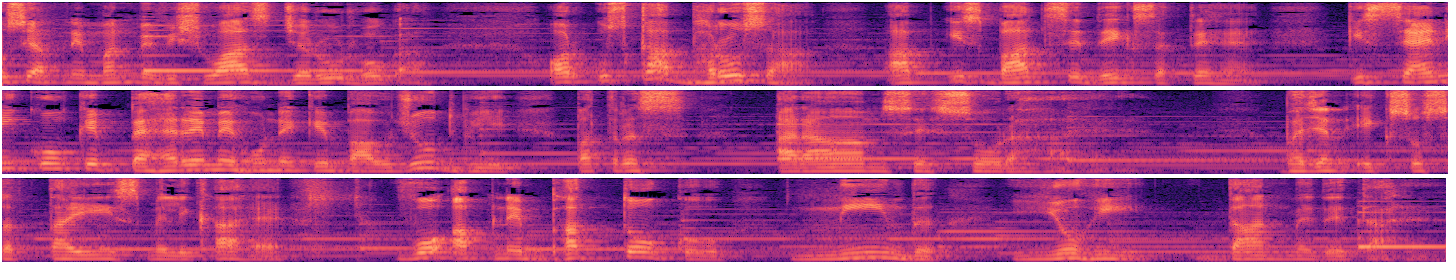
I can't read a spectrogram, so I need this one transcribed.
उसे अपने मन में विश्वास ज़रूर होगा, और उसका भरोसा आप इस बात से देख सकते हैं कि सैनिकों के पहरे में होने के बावजूद भी पत्रस आराम से सो रहा है। भजन 127 में लिखा है, वो अपने भक्तों को नींद यूँ ही दान में देता है।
